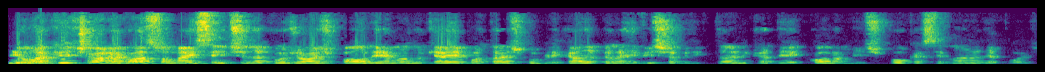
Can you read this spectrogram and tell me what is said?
Nenhuma crítica ao negócio foi mais sentida por Jorge Paul Lehmann do que a reportagem publicada pela revista britânica The Economist, poucas semanas depois.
